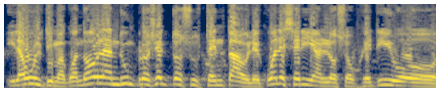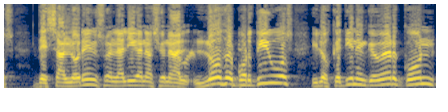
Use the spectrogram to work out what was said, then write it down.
Y la última, cuando hablan de un proyecto sustentable, ¿cuáles serían los objetivos de San Lorenzo en la Liga Nacional? Los deportivos y los que tienen que ver con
